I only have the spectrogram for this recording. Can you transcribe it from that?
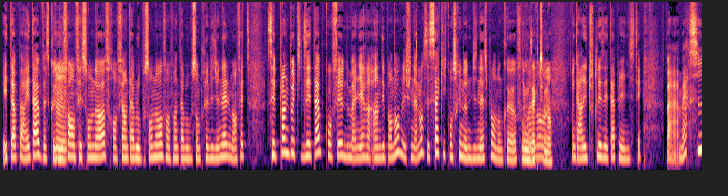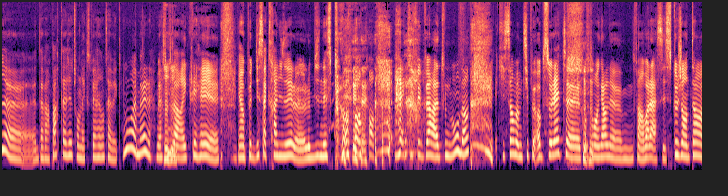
étape par étape, parce que des mm. fois on fait son offre, on fait un tableau pour son offre, on fait un tableau pour son prévisionnel, mais en fait c'est plein de petites étapes qu'on fait de manière indépendante, mais finalement, c'est ça qui construit notre business plan. Donc, il euh, faut vraiment euh, regarder toutes les étapes et les lister. Bah, merci euh, d'avoir partagé ton expérience avec nous, Amel. Merci de nous avoir éclairé et un peu désacralisé le, le business plan qui fait peur à tout le monde, hein, qui semble un petit peu obsolète quand on regarde. Enfin voilà, c'est ce que j'entends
